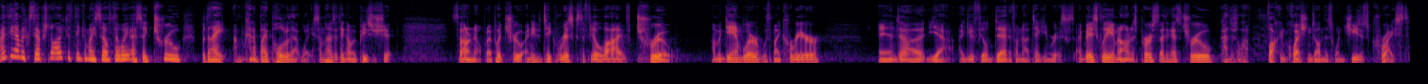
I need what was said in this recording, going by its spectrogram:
I think I'm exceptional. I like to think of myself that way. I say true, but then I, I'm kind of bipolar that way. Sometimes I think I'm a piece of shit. So I don't know, but I put true. I need to take risks to feel alive. True. I'm a gambler with my career. And uh, yeah, I do feel dead if I'm not taking risks. I basically am an honest person. I think that's true. God, there's a lot of fucking questions on this one. Jesus Christ.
